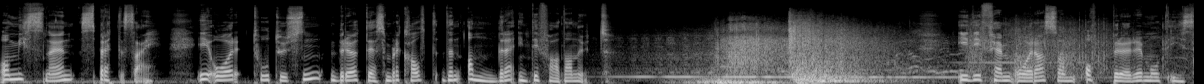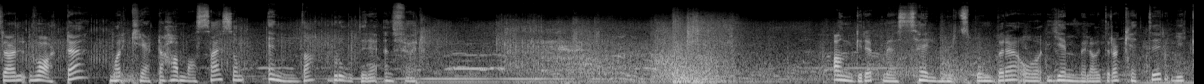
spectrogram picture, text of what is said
Og misnøyen spredte seg. I år 2000 brøt det som ble kalt den andre intifadaen ut. I de fem åra som opprøret mot Israel varte, markerte Hamas seg som enda blodigere enn før. Angrep med selvmordsbombere og hjemmelagde raketter gikk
